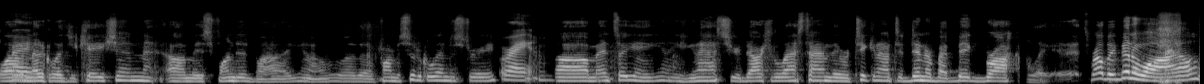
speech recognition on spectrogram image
A lot right. of medical education um, is funded by, you know, the pharmaceutical industry. Right. Um, and so you, you know you can ask your doctor the last time they were taken out to dinner by Big Broccoli. It's probably been a while.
